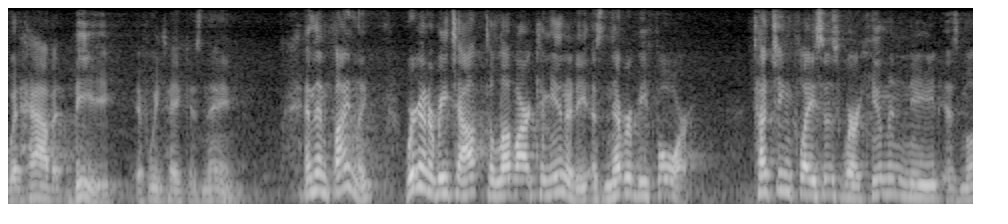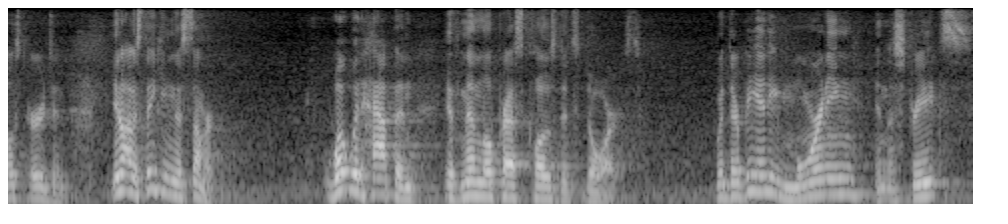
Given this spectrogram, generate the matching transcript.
would have it be if we take his name. And then finally, we're going to reach out to love our community as never before, touching places where human need is most urgent. You know, I was thinking this summer, what would happen if Menlo Pres closed its doors? Would there be any mourning in the streets,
